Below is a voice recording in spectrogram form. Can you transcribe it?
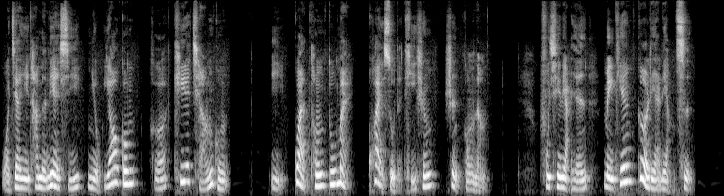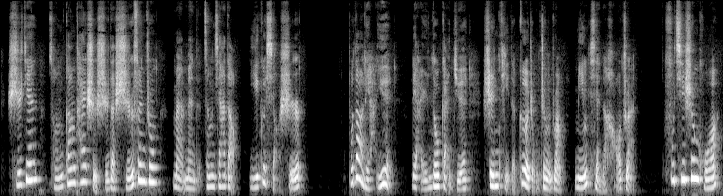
我建议他们练习扭腰功和贴墙功，以贯通督脉，快速的提升肾功能。夫妻俩人每天各练两次，时间从刚开始时的十分钟。慢慢的增加到一个小时，不到俩月，俩人都感觉身体的各种症状明显的好转，夫妻生活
